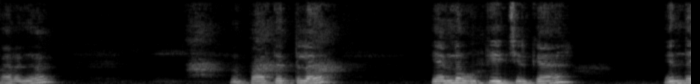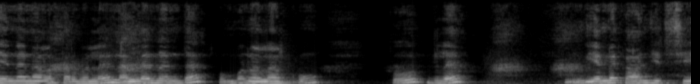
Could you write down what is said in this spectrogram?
பாருங்கள் பாத்திரத்தில் எண்ணெய் ஊற்றி வச்சுருக்கேன். எந்த எண்ணெய்னாலும் பரவாயில்ல. நல்லெண்ணெய் இருந்தால் ரொம்ப நல்லாயிருக்கும் இப்போது இதில் எண்ணெய் காஞ்சிடுச்சு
